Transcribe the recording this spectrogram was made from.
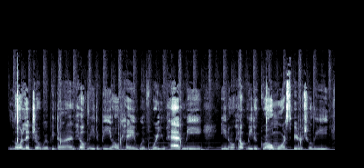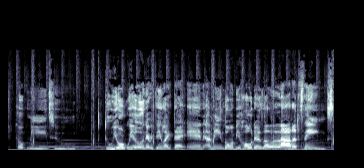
Lord, let your will be done. Help me to be okay with where you have me. You know, help me to grow more spiritually. Help me to do your will and everything like that. And I mean, lo and behold, there's a lot of things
